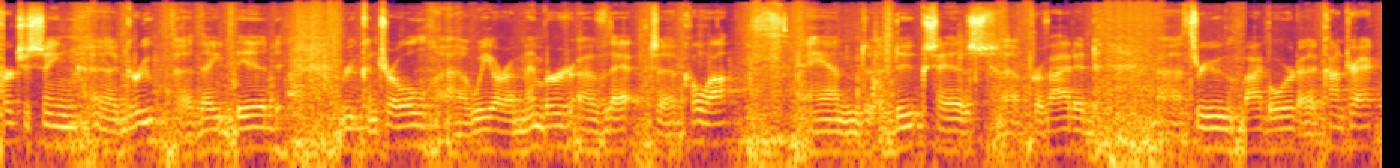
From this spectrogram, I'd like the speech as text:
purchasing uh, group. Uh, They bid root control. Uh, We are a member of that uh, co-op, and Dukes has uh, provided through Buy Board a contract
